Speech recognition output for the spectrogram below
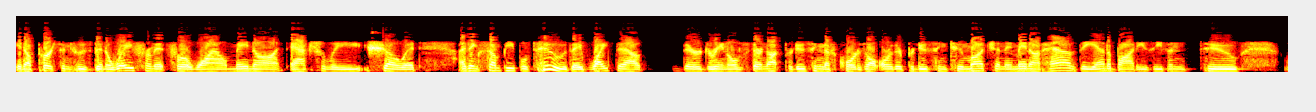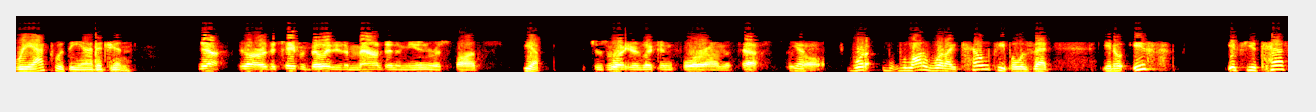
you know, a person who's been away from it for a while may not actually show it. I think some people too, they've wiped out their adrenals, they're not producing enough cortisol, or they're producing too much, and they may not have the antibodies even to react with the antigen. Yeah, or the capability to mount an immune response. Yeah. Which is what you're looking for on the test result. Yeah. What a lot of what I tell people is that, you know, if if you test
